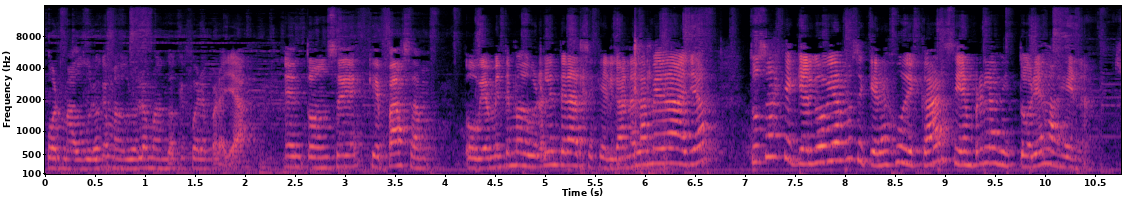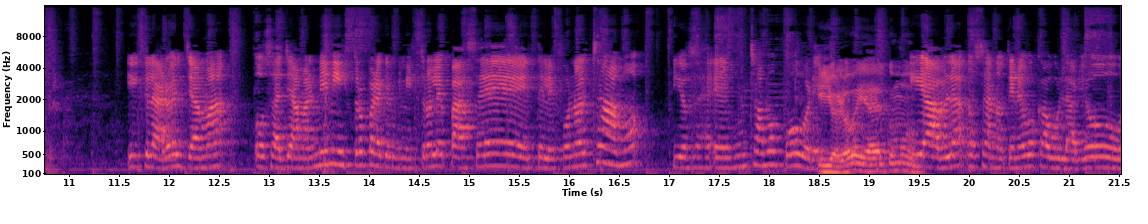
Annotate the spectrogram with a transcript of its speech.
por Maduro, que Maduro lo mandó a que fuera para allá. Entonces, ¿qué pasa? Obviamente Maduro al enterarse que él gana la medalla, tú sabes que aquí el gobierno se quiere adjudicar siempre las victorias ajenas. Sí. Y claro, él llama, o sea, llama al ministro para que el ministro le pase el teléfono al chamo. Y o sea, es un chamo pobre. Y yo lo veía él como... Y habla, o sea, no tiene vocabulario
